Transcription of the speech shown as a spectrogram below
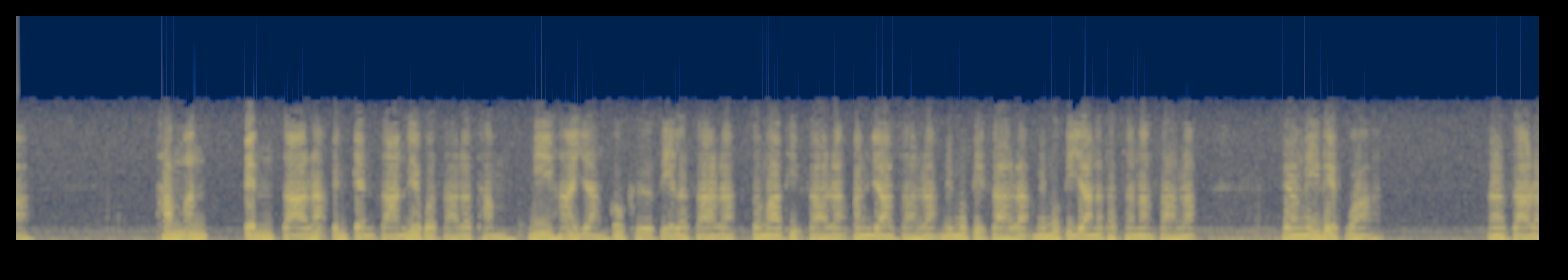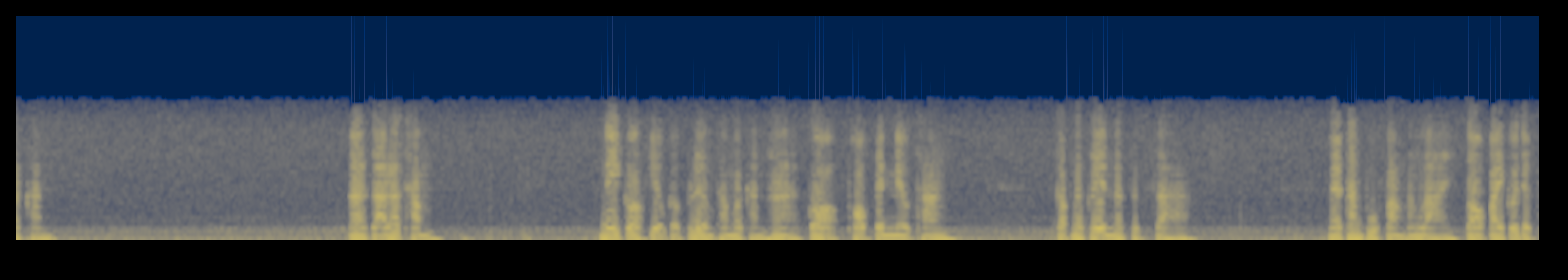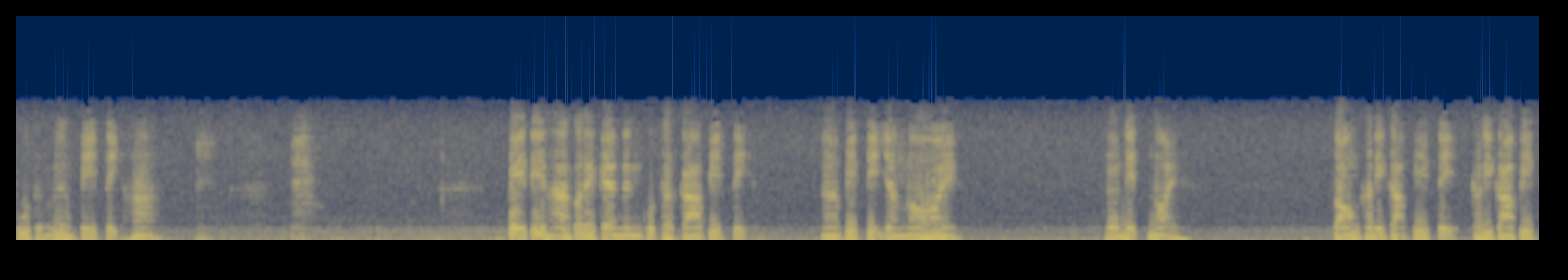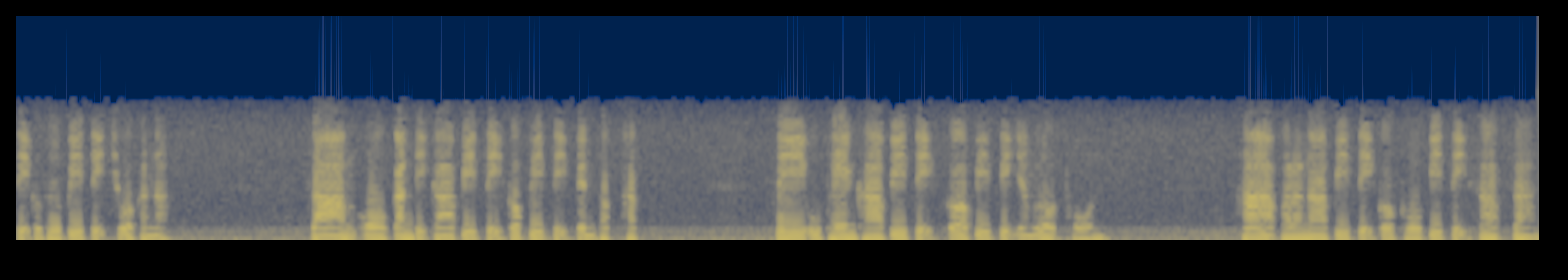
ธรรมอันเป็นสาระเป็นแก่นสารเรียกว่าสารธรรม มีห้าอย่างก็คือศีลสาระ สมาธิสาระ ปัญญาสาระมิมุติสาระมิมุติญาณทัศนสาระ อย่างนี้เรียกว่าอาสารขันธ์ อาสารธรรม นี่ก็เกี่ยวกับเรื่องธรรมขันห้าก็พอเป็นแนวทาง กับนักเรียนนักศึกษา และท่านผู้ฟังทั้งหลาย ต่อไปก็จะพูดถึงเรื่องปีติห้าปีติห้าก็ได้แก่หนึ่งคุถกาปีติปีติอย่างน้อย หรือนิดหน่อยสองคณิกะปีติ คณิกาปีติก็คือปีติชั่วขณะ สามโอกันติกาปีติก็ปีติเป็นพักๆสี่อุเพงคาปีติก็ปีติอย่างโลดโผนห้าพารณาปีติก็โคปีติทราบซ่าน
